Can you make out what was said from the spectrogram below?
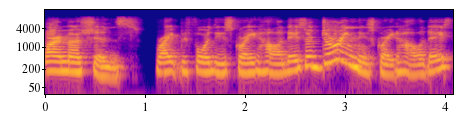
our emotions right before these great holidays or during these great holidays.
